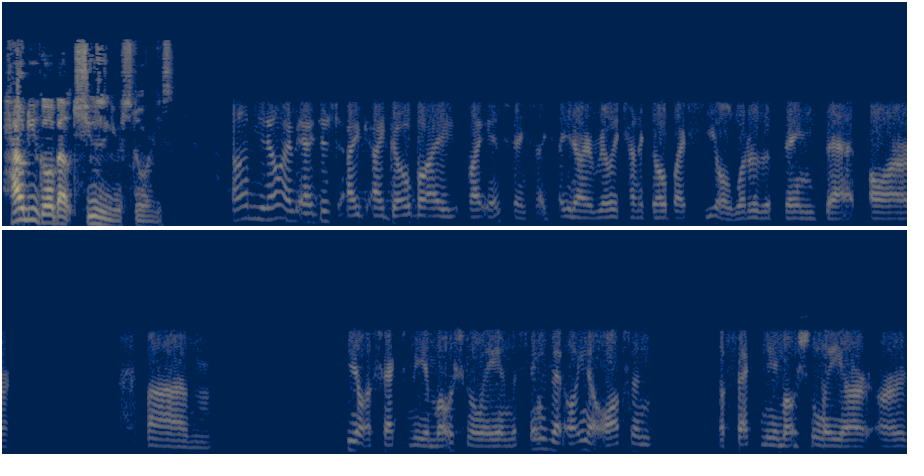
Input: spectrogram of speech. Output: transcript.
how do you go about choosing your stories? Um, you know, I, I just I, I go by by instincts. I you know I really kind of go by feel. What are the things that are, um, you know, affect me emotionally, and the things that you know often affect me emotionally are are,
